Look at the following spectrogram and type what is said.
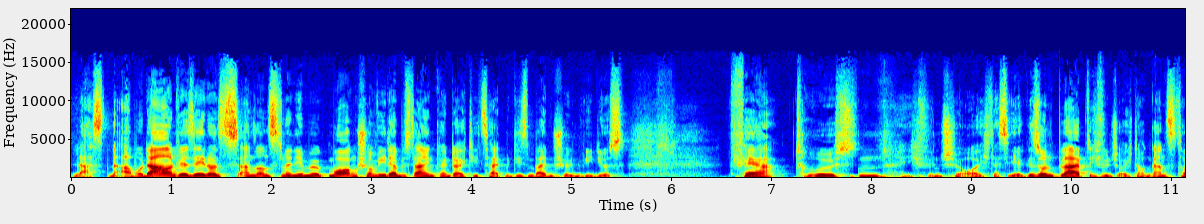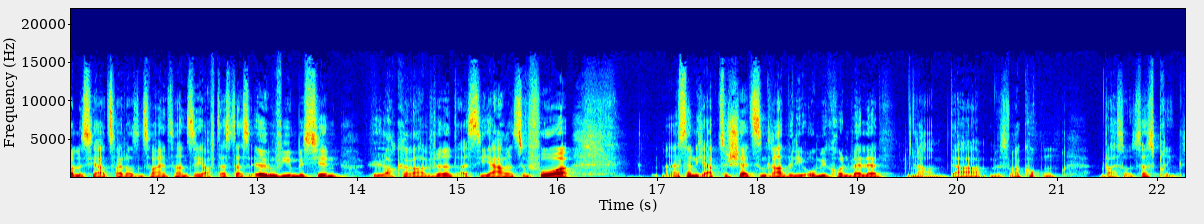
lasst ein Abo da und wir sehen uns ansonsten, wenn ihr mögt, morgen schon wieder. Bis dahin könnt ihr euch die Zeit mit diesen beiden schönen Videos vertrösten. Ich wünsche euch, dass ihr gesund bleibt. Ich wünsche euch noch ein ganz tolles Jahr 2022, auf das das irgendwie ein bisschen lockerer wird als die Jahre zuvor. Na, ist noch nicht abzuschätzen, gerade die Omikron-Welle. Ja, da müssen wir gucken, was uns das bringt.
